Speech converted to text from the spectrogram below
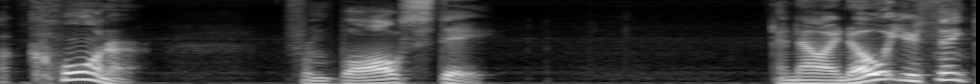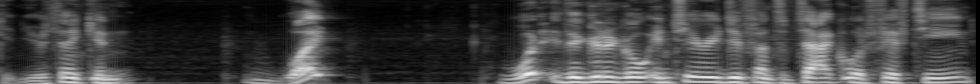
a corner from Ball State. And now I know what you're thinking. You're thinking, what? What? They're going to go interior defensive tackle at 15,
